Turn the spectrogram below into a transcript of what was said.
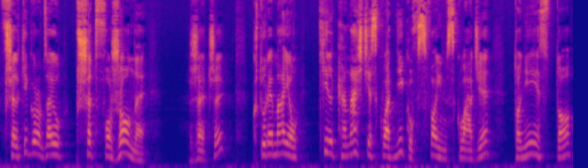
Wszelkiego rodzaju przetworzone rzeczy, które mają kilkanaście składników w swoim składzie, to nie jest to,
